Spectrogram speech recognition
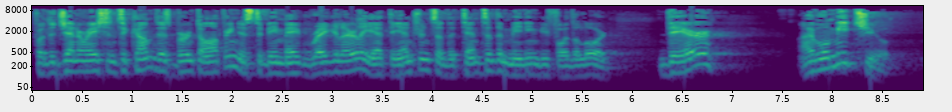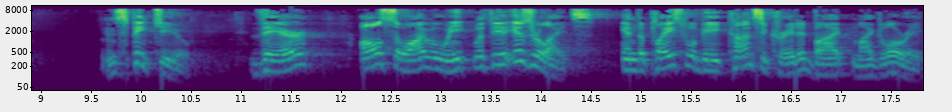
For the generations to come, this burnt offering is to be made regularly at the entrance of the tent of the meeting before the Lord. There I will meet you and speak to you. There also I will meet with the Israelites and the place will be consecrated by my glory.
